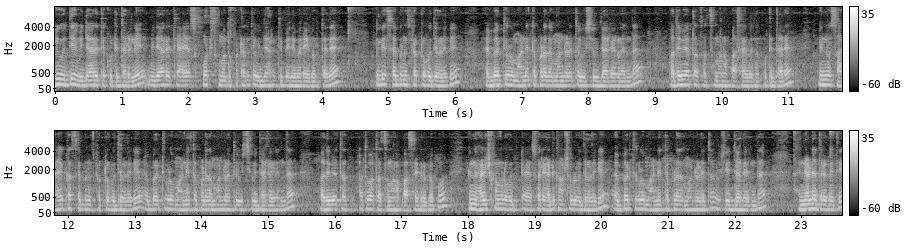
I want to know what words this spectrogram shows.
ಈ ಹುದ್ದೆ ವಿದ್ಯಾರ್ಥಿ ಕೊಟ್ಟಿದ್ದರಲ್ಲಿ, ವಿದ್ಯಾರ್ಥಿ ಆಯಾ ಸ್ಪೋರ್ಟ್ಸ್ ಸಂಬಂಧಪಟ್ಟಂತೆ ವಿದ್ಯಾರ್ಥಿ ಬೇರೆ ಬೇರೆ ಆಗಿರುತ್ತದೆ. ಇಲ್ಲಿ ಸಬ್ ಇನ್ಸ್ಪೆಕ್ಟರ್ ಹುದ್ದೆಗಳಿಗೆ ಅಭ್ಯರ್ಥಿಗಳು ಮಾನ್ಯತೆ ಪಡೆದ ಮಂಡಳಿತ ವಿಶ್ವವಿದ್ಯಾಲಯಗಳಿಂದ ಪದವಿ ಅಥವಾ ತತ್ಸಮಾನ ಪಾಸಾಗಬೇಕು ಕೊಟ್ಟಿದ್ದಾರೆ ಇನ್ನು ಸಹಾಯಕ ಸಬ್ ಇನ್ಸ್ಪೆಕ್ಟರ್ ಹುದ್ದೆಗಳಿಗೆ ಅಭ್ಯರ್ಥಿಗಳು ಮಾನ್ಯತೆ ಪಡೆದ ಮಂಡಳಿತ ವಿಶ್ವವಿದ್ಯಾಲಯದಿಂದ ಪದವಿ ಅಥವಾ ತತ್ಸಮಾನ ಪಾಸಾಗಿರಬೇಕು. ಇನ್ನು ಹೆಡ್ ಕಾನ್ಸ್ಟೇಬಲ್ ಹುದ್ದೆ ಸಾರಿ ಹೆಡ್ ಕಾನ್ಸ್ಟೇಬಲ್ ಹುದ್ದೆಗಳಿಗೆ ಅಭ್ಯರ್ಥಿಗಳು ಮಾನ್ಯತೆ ಪಡೆದ ಮಂಡಳಿತ ವಿಶ್ವವಿದ್ಯಾಲಯದಿಂದ ಹನ್ನೆರಡನೇ ತರಗತಿ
